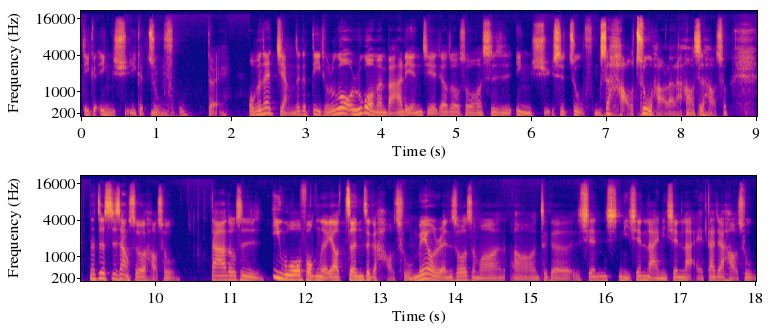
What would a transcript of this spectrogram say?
一个应许，一个祝福。嗯、对，我们在讲这个地图，如果如果我们把它连接叫做说是应许，是祝福，是好处好了啦，好是好处。那这世上所有好处。大家都是一窝蜂的要争这个好处，没有人说什么哦，这个先你先来，你先来，大家好处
